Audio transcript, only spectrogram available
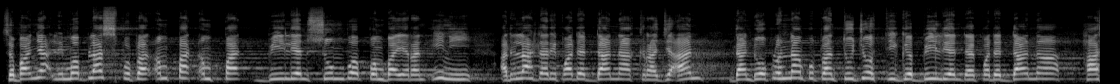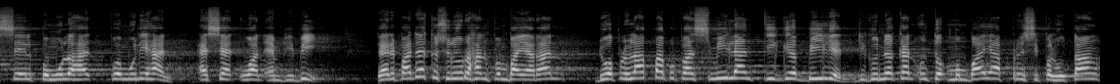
Sebanyak 15.44 bilion sumber pembayaran ini adalah daripada dana kerajaan dan 26.73 bilion daripada dana hasil pemulihan, aset 1MDB. Daripada keseluruhan pembayaran, 28.93 bilion digunakan untuk membayar prinsipal hutang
